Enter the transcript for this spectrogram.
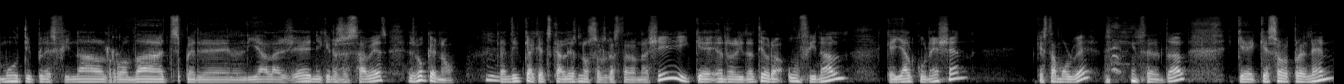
múltiples finals rodats per liar la gent i que no se sabés, es veu que no. Mm. Que han dit que aquests calés no se'ls gastaran així i que en realitat hi haurà un final que ja el coneixen, que està molt bé, tal, que, que és sorprenent,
